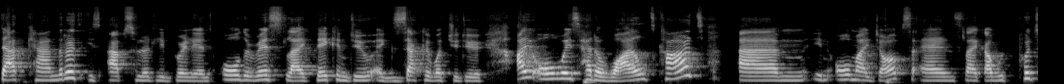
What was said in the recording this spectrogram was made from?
that candidate is absolutely brilliant. All the rest, like, they can do exactly what you do. I always had a wild card um, in all my jobs. And it's like I would put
